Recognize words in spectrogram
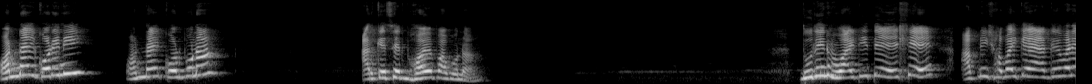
অন্যায় করিনি, অন্যায় করব না, আর কেসের ভয় পাবো না। দুদিন ওয়াইটিতে এসে আপনি সবাইকে একেবারে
